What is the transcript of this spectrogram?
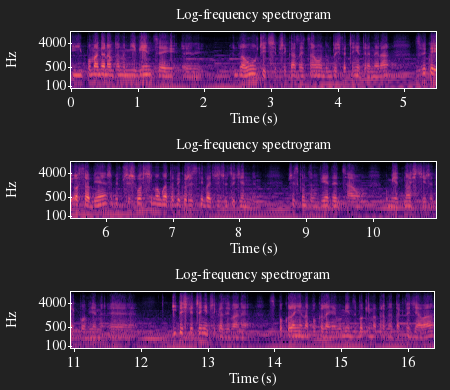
i pomaga nam to mniej więcej e, nauczyć się przekazać całą doświadczenie trenera zwykłej osobie, żeby w przyszłości mogła to wykorzystywać w życiu codziennym. Wszystką tą wiedzę, całą umiejętności, że tak powiem, i doświadczenie przekazywane z pokolenia na pokolenie, bo między bokiem a tak to działa,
